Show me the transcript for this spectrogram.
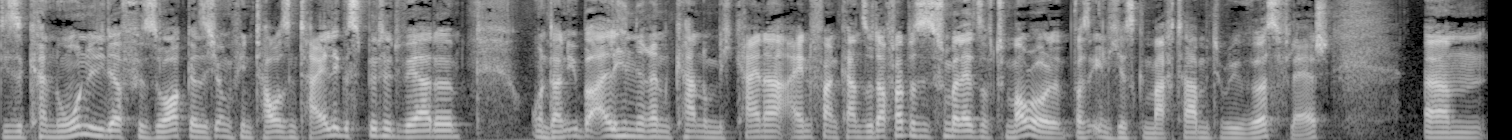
diese Kanone, die dafür sorgt, dass ich irgendwie in tausend Teile gesplittet werde und dann überall hinrennen kann und mich keiner einfangen kann. So davon ab, dass sie schon bei Legends of Tomorrow was ähnliches gemacht haben mit dem Reverse Flash. Ähm,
